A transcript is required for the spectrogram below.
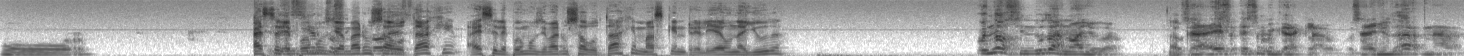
por... ¿A ese le podemos llamar un sabotaje? ¿A ese le podemos llamar un sabotaje más que en realidad una ayuda? Pues no, sin duda no ayudar. O sea, eso, eso me queda claro. O sea, ayudar, nada.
